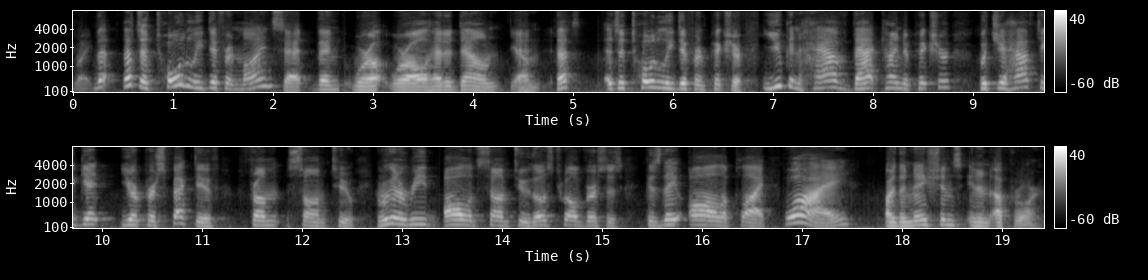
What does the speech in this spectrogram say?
Right. That, that's a totally different mindset than we're, we're all headed down. Yeah. And that's it's a totally different picture. You can have that kind of picture, but you have to get your perspective from Psalm 2. And we're going to read all of Psalm 2, those 12 verses, because they all apply. Why are the nations in an uproar?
